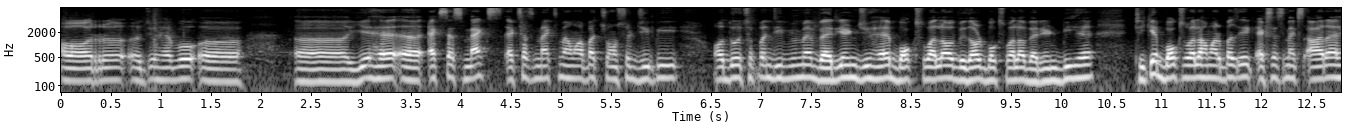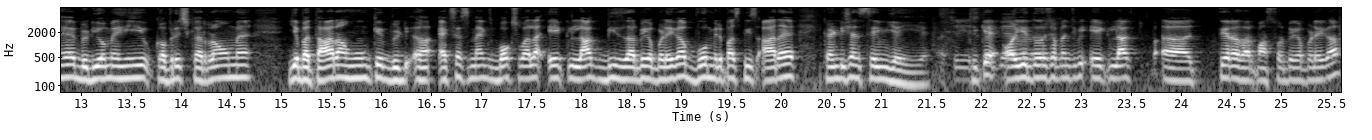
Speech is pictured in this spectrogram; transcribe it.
और जो है वो आ, आ, ये है एक्सेस मैक्स एक्सेस मैक्स में हमारे पास चौंसठ जी और दो छप्पन जी में वेरिएंट जो है बॉक्स वाला और विदाउट बॉक्स वाला वेरिएंट भी है। ठीक है बॉक्स वाला हमारे पास एक एक्सेस मैक्स आ रहा है। वीडियो में ही कवरेज कर रहा हूँ मैं। ये बता रहा हूँ कि एक्सेस मैक्स बॉक्स वाला एक लाख बीस हज़ार रुपये का पड़ेगा। वो मेरे पास पीस आ रहा है। कंडीशन सेम यही है। अच्छा, ठीक है और ये दो सौ छप्पन जी एक लाख तेरह हज़ार पाँच सौ रुपये का पड़ेगा।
